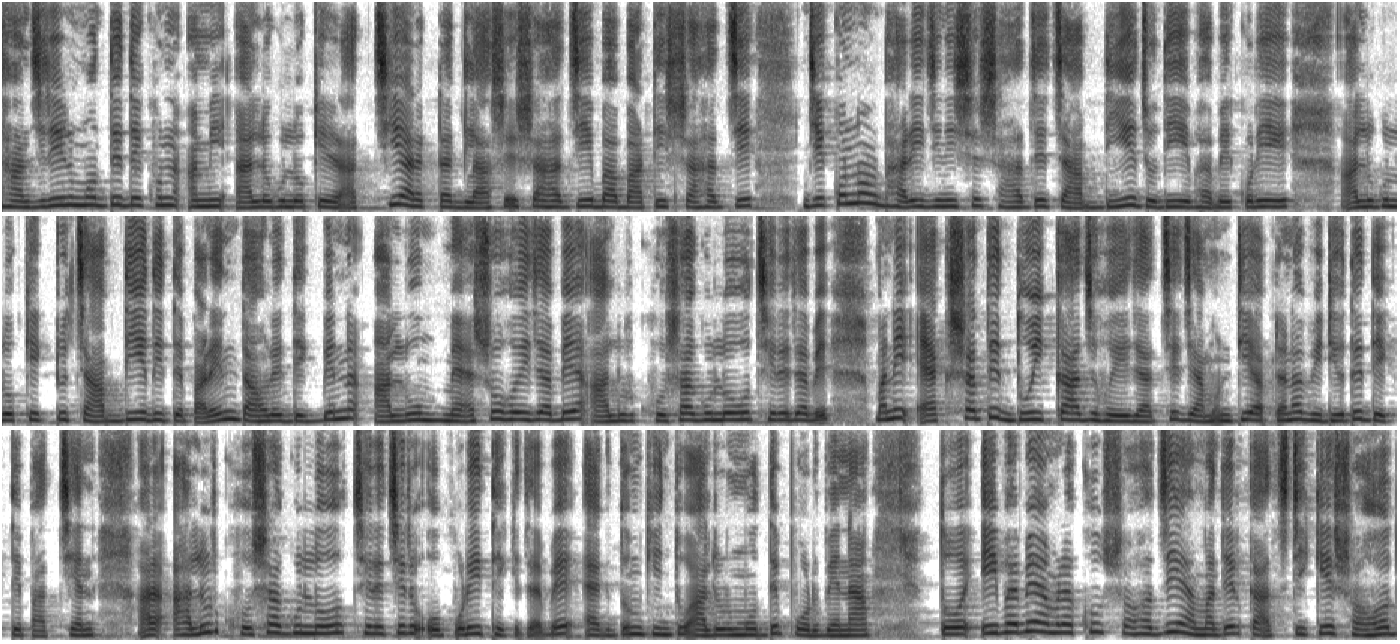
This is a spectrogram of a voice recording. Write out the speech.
ঝাঁঝরির মধ্যে দেখুন আমি আলুগুলোকে রাখছি আর একটা গ্লাসের সাহায্যে বা বাটির সাহায্যে যে কোনো ভারী জিনিসের সাহায্যে চাপ দিয়ে যদি এভাবে করে আলুগুলোকে একটু চাপ দিয়ে দিতে পারেন, তাহলে দেখবেন আলু ম্যাশও হয়ে যাবে, আলুর খোসাগুলোও ছেড়ে যাবে। মানে একসাথে দুই কাজ হয়ে যাচ্ছে, যেমনটি আপনারা ভিডিওতে দেখতে পাচ্ছেন। আর আলুর খোসাগুলো ছেড়ে ছেড়ে ওপরেই থেকে যাবে, একদম কিন্তু আলুর মধ্যে পড়বে না। তো এইভাবে আমরা খুব সহজেই আমাদের কাজটিকে সহজ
